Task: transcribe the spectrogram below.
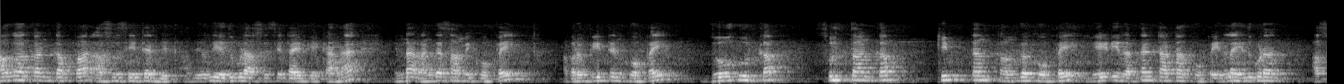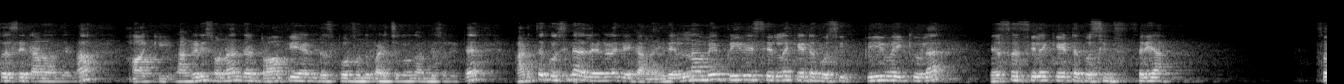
Aga Khan cup are associated with அது வந்து எது கூட அசோசியேட் ஆகிருக்காங்க என்ன? ரங்கசாமி கோப்பை அப்புறம் பீட்டன் கோப்பை ஜோகூர் கப் சுல்தான் கப் கிம் தங் கங்க கோப்பை லேடி ரத்தன் டாடா கோப்பை. இதெல்லாம் எது கூட அசோசியேட் ஆனது வந்துன்னா ஹாக்கி. நான் ஆல்ரெடி சொன்னேன் இந்த ட்ராஃபி அண்ட் ஸ்போர்ட்ஸ் வந்து படிச்சுக்கோங்க அப்படின்னு சொல்லிட்டு. அடுத்த கொஸ்டின் அது ரிலேட்டடாக கேட்காங்க இது எல்லாமே ப்ரீவியஸ் இயரில் கேட்ட கொஸ்டின் பிவைக்யூல எஸ்எஸ்சியில் கேட்ட கொஸ்டின்ஸ் சரியா? ஸோ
